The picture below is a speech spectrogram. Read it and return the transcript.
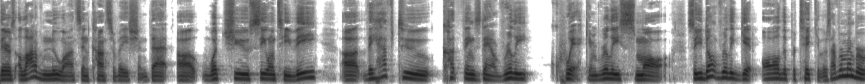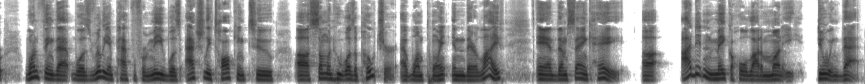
there's a lot of nuance in conservation that uh, what you see on TV, uh, they have to cut things down really quick and really small. So you don't really get all the particulars. I remember one thing that was really impactful for me was actually talking to uh, someone who was a poacher at one point in their life and them saying, Hey, uh, I didn't make a whole lot of money doing that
